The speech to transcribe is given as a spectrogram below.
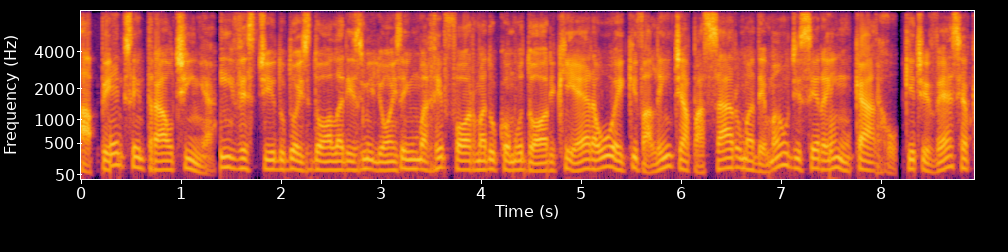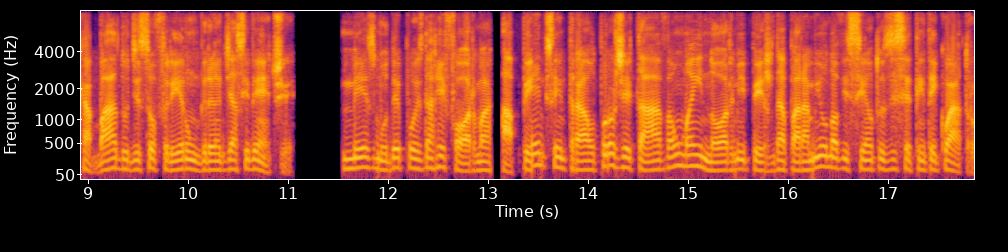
a PEN Central tinha investido 2 dólares milhões em uma reforma do Commodore que era o equivalente a passar uma demão de cera em um carro que tivesse acabado de sofrer um grande acidente. Mesmo depois da reforma, a PEN Central projetava uma enorme perda para 1974.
